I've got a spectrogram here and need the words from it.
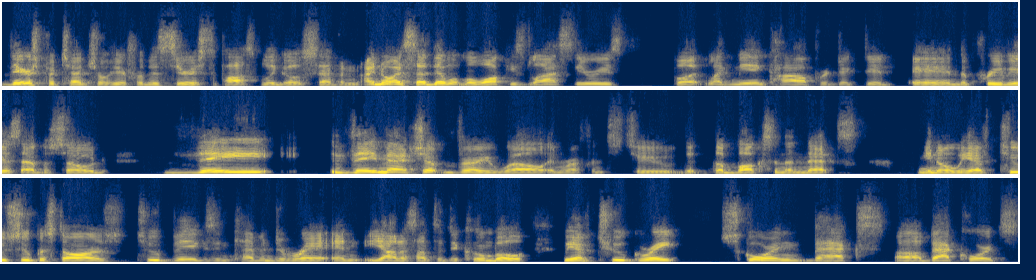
there's potential here for this series to possibly go seven. I know I said that with Milwaukee's last series, but like me and Kyle predicted in the previous episode, they they match up very well in reference to the, the Bucks and the Nets. You know, we have two superstars, two bigs, and Kevin Durant and Giannis Antetokounmpo. We have two great scoring backs, uh, backcourts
